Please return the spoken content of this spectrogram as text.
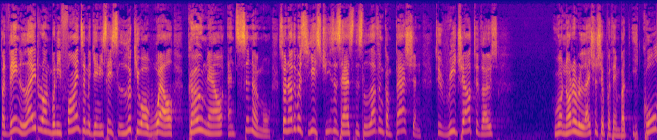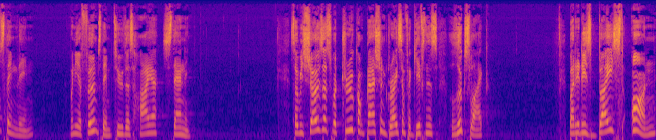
but then later on, when he finds him again, he says, Look, you are well. Go now and sin no more. So, in other words, yes, Jesus has this love and compassion to reach out to those who are not in relationship with him, but he calls them then when he affirms them to this higher standing. So he shows us what true compassion, grace, and forgiveness looks like. But it is based on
